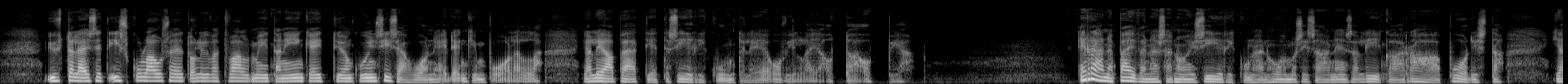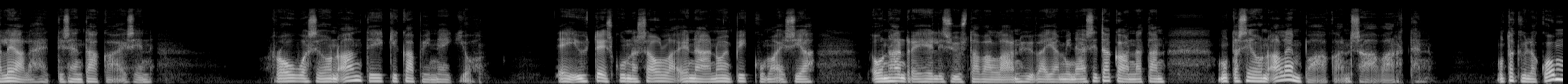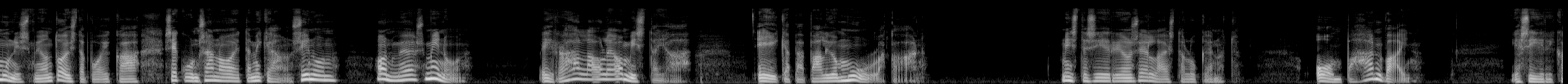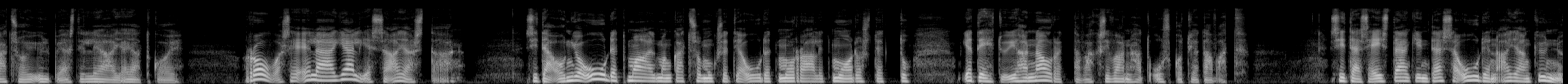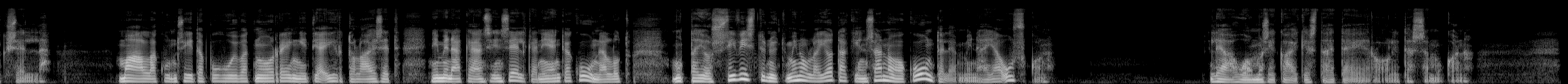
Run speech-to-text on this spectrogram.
Yhtäläiset iskulauseet olivat valmiita niin keittiön kuin sisähuoneidenkin puolella, ja Lea päätti, että Siiri kuuntelee ovilla ja ottaa oppia. Eräänä päivänä sanoi Siiri, kun hän huomasi saaneensa liikaa rahaa puodista, ja Lea lähetti sen takaisin. Rouva, se on antiikki kapine jo. Ei yhteiskunnassa olla enää noin pikkumaisia. Onhan rehellisyys tavallaan hyvä ja minä sitä kannatan, mutta se on alempaa kansaa varten. Mutta kyllä kommunismi on toista poikaa. Se kun sanoo, että mikä on sinun, on myös minun. Ei rahalla ole omistajaa, eikäpä paljon muullakaan. Mistä Siiri on sellaista lukenut? Ompahan vain. Ja Siiri katsoi ylpeästi Leaa ja jatkoi. Rouva se elää jäljessä ajastaan. Sitä on jo uudet maailmankatsomukset ja uudet moraalit muodostettu ja tehty ihan naurettavaksi vanhat uskot ja tavat. Sitä seistäänkin tässä uuden ajan kynnyksellä. Maalla kun siitä puhuivat nuo rengit ja irtolaiset, niin minä käänsin selkäni enkä kuunnellut, mutta jos sivistynyt minulle jotakin sanoo, kuuntele minä ja uskon. Lea huomasi kaikesta, että Eero oli tässä mukana.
